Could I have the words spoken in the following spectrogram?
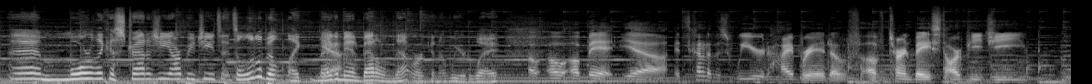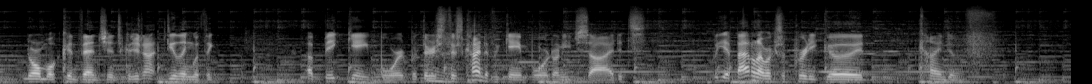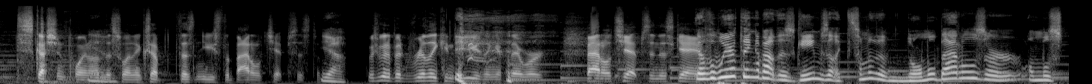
uh, more like a strategy RPG. It's, it's a little bit like Mega Yeah. Man Battle Network in a weird way. oh, oh, a bit, yeah. It's kind of this weird hybrid of, of turn-based RPG normal conventions because you're not dealing with a, a big game board, but there's Right. there's kind of a game board on each side. It's but yeah, Battle Network's a pretty good kind of discussion point on Yeah. this one, except it doesn't use the battle chip system, Yeah. which would have been really confusing if there were battle chips in this game. Yeah, the weird thing about this game is that like some of the normal battles are almost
